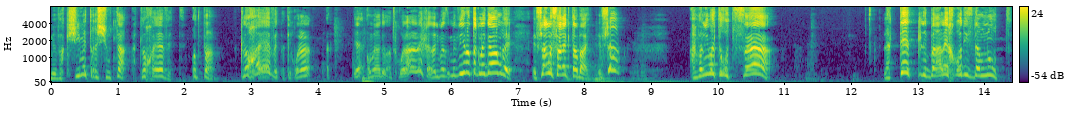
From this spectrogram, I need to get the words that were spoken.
מבקשים את רשותה, את לא חייבת. עוד פעם, את לא חייבת, את יכולה... את, אומר, את יכולה ללכת, אני מבין אותך לגמרי. אפשר לפרק את הבית, אפשר. אבל אם את רוצה לתת לבעלך עוד הזדמנות,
